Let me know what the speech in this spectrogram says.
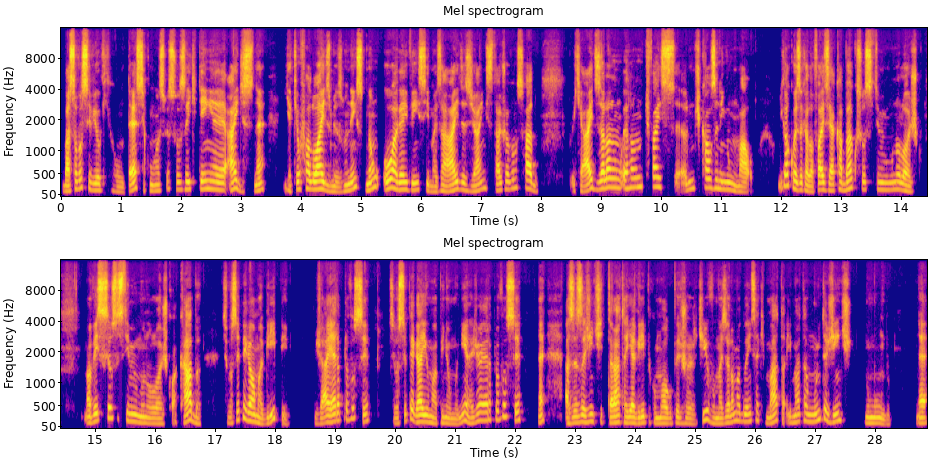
Basta você ver o que acontece com as pessoas aí que têm é, AIDS, né? E aqui eu falo AIDS mesmo, nem, não o HIV em si, mas a AIDS já em estágio avançado. Porque a AIDS, ela não, ela não te faz, não te causa nenhum mal. A única coisa que ela faz é acabar com o seu sistema imunológico. Uma vez que seu sistema imunológico acaba, se você pegar uma gripe, já era para você. Se você pegar aí uma pneumonia, já era para você. Né? Às vezes a gente trata aí a gripe como algo pejorativo, mas ela é uma doença que mata e mata muita gente no mundo. Né?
